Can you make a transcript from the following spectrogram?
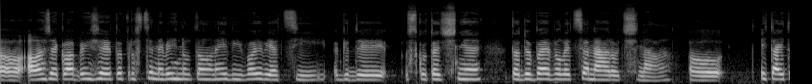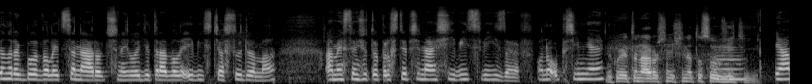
Eh, ale řekla bych, že je to prostě nevyhnutelný vývoj věcí, kdy skutečně ta doba je velice náročná. Eh, I tady ten rok byl velice náročný, lidi trávili i víc času doma. A myslím, že to prostě přináší víc výzev. Ono upřímně... Jako je to náročnější na to soužití? Mm, já,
